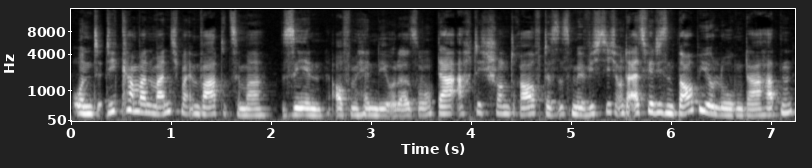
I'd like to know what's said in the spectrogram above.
Und die kann man manchmal im Wartezimmer sehen auf dem Handy oder so. Da achte ich schon drauf, das ist mir wichtig. Und als als wir diesen Baubiologen da hatten,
